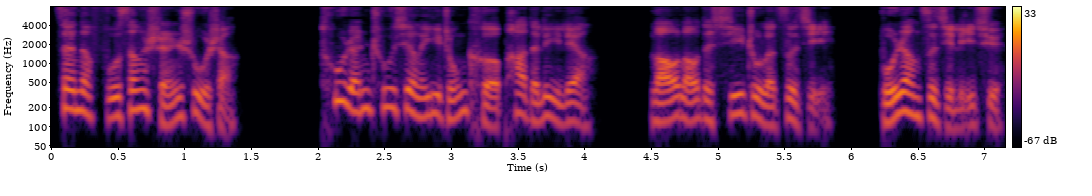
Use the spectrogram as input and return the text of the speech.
在那扶桑神树上，突然出现了一种可怕的力量，牢牢的吸住了自己，不让自己离去。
